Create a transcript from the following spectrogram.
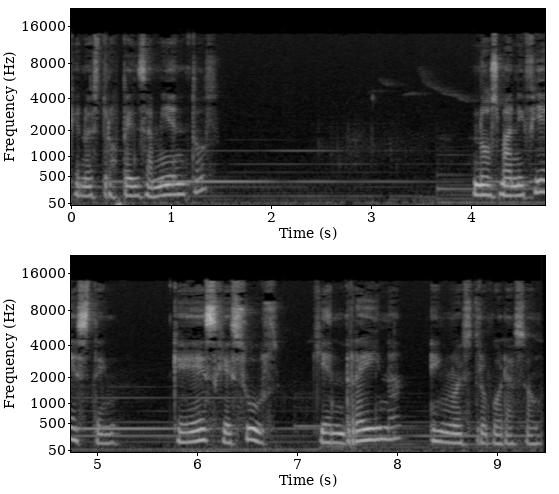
Que nuestros pensamientos nos manifiesten que es Jesús quien reina en nuestro corazón.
